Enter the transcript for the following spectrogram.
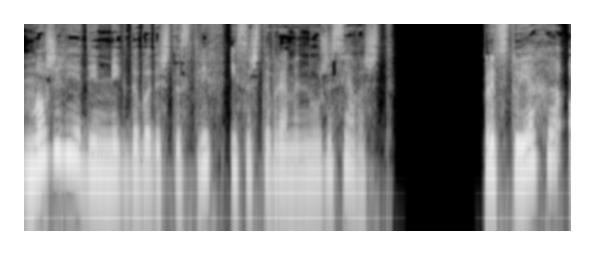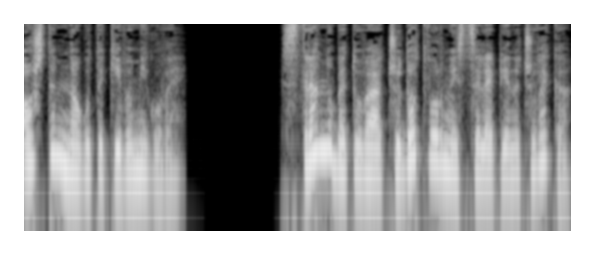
Може ли един миг да бъде щастлив и същевременно ужасяващ? Предстояха още много такива мигове. Странно бе това чудотворно изцелепие на човека,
